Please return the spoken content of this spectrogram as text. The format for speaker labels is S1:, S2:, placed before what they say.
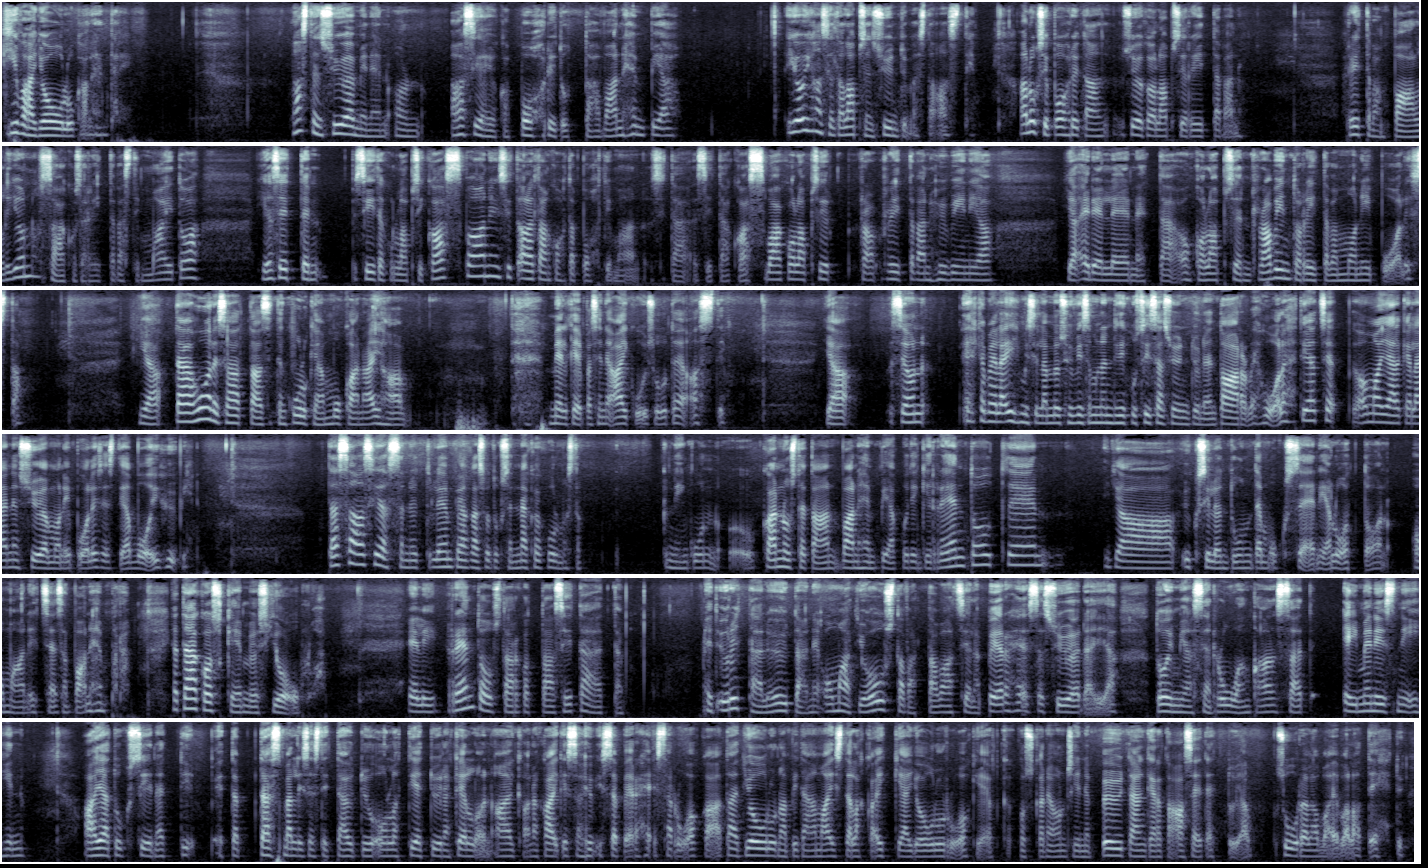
S1: kiva joulukalenteri. Lasten syöminen on asia, joka pohdituttaa vanhempia jo ihan sieltä lapsen syntymästä asti. Aluksi pohditaan, syökö lapsi riittävän, riittävän paljon, saako se riittävästi maitoa. Ja sitten siitä, kun lapsi kasvaa, niin sitten aletaan kohta pohtimaan sitä, sitä kasvaako lapsi riittävän hyvin ja, ja edelleen, että onko lapsen ravinto riittävän monipuolista. Ja tämä huoli saattaa sitten kulkea mukana ihan melkeinpä sinne aikuisuuteen asti. Ja se on ehkä meillä ihmisillä myös hyvin semmoinen niin kuin sisäsyntyinen tarve huolehtia, että se oma jälkeläinen syö monipuolisesti ja voi hyvin. Tässä asiassa nyt lempeän kasvatuksen näkökulmasta niin kuin kannustetaan vanhempia kuitenkin rentouteen ja yksilön tuntemukseen ja luottoon omaan itsensä vanhempana. Ja tämä koskee myös joulua. Eli rentous tarkoittaa sitä, että, että yrittää löytää ne omat joustavat tavat siellä perheessä syödä ja toimia sen ruoan kanssa, että ei menisi niihin ajatuksiin, että, että täsmällisesti täytyy olla tiettyinä kelloin aikana kaikissa hyvissä perheissä ruokaa, tai että jouluna pitää maistella kaikkia jouluruokia, koska ne on sinne pöytään kerta asetettu ja suurella vaivalla tehty.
